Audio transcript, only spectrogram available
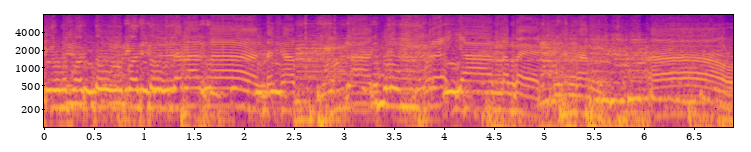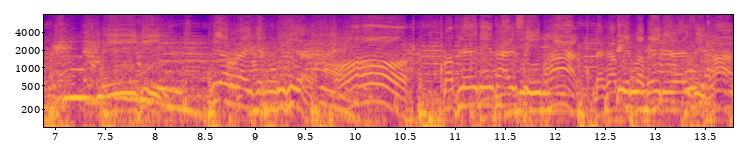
นี่ขบวนตุงขบวนตุงน่ารักมากนะครับอ่ากลุ่มพระยาตะแบกนะครับอ้าวนี่นี่อะไรกันเนี่ยอ๋อ ประเพณีไทยสี่ภาคนะครับ เป็นประเพณีไทยสี่ภาค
